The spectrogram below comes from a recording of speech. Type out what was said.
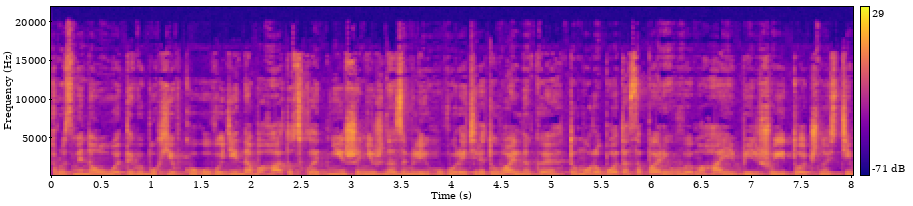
Розміновувати вибухівку у воді набагато складніше ніж на землі, говорять рятувальники. Тому робота саперів вимагає більшої точності.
